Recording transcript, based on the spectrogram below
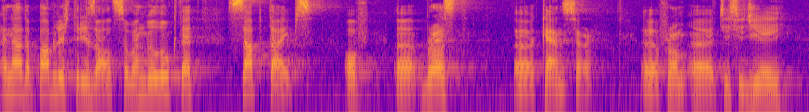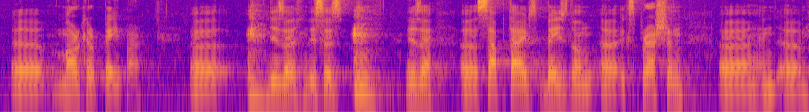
another published result, so when we looked at subtypes of breast cancer from TCGA marker paper, this, this is These are uh, subtypes based on uh, expression uh, and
